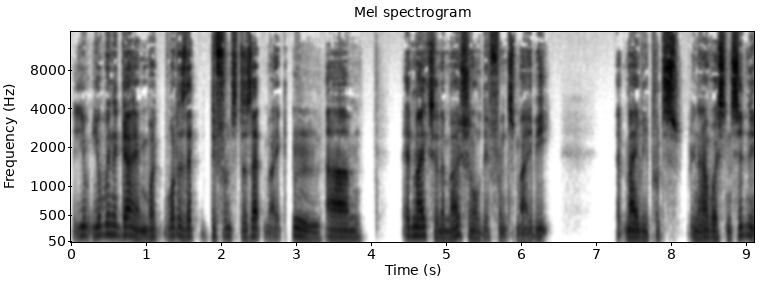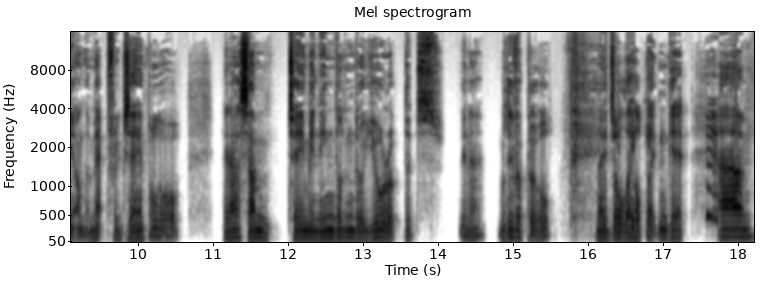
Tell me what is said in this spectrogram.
you you win a game. What what does that difference does that make? Mm. Um, it makes an emotional difference, maybe. It maybe puts, you know, Western Sydney on the map, for example, or, you know, some team in England or Europe that's, you know, Liverpool needs all the help they can get. Um,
